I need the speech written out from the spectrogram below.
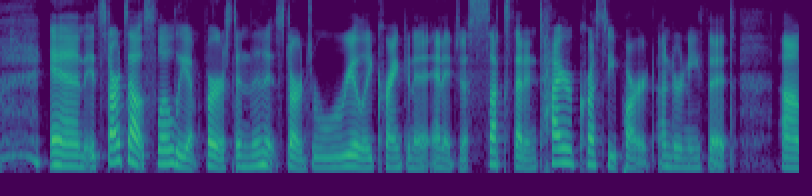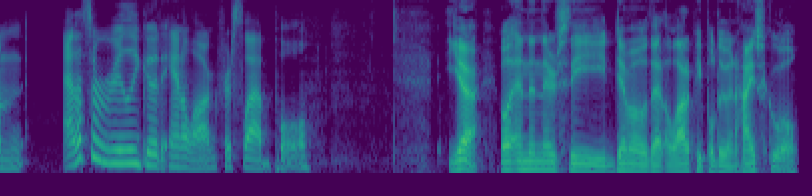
and it starts out slowly at first, and then it starts really cranking it, and it just sucks that entire crusty part underneath it. Um, and that's a really good analog for slab pull. Yeah. Well, and then there's the demo that a lot of people do in high school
